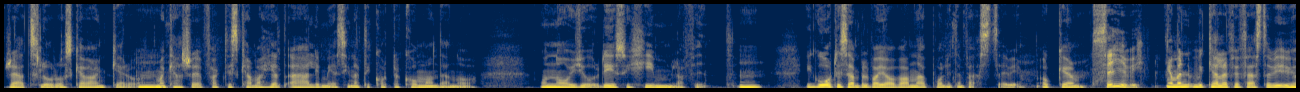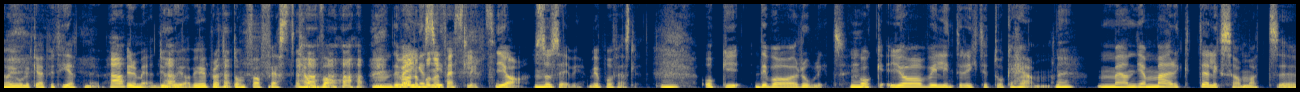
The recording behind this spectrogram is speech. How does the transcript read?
rädslor och skavanker och Mm. att man kanske faktiskt kan vara helt ärlig med sina tillkortakommanden och, och nojor. Det är så himla fint. Mm. Igår till exempel var jag och Vanna på en liten fest, säger vi. Och, eh, Säger vi? Ja, men vi kallar det för fest och vi, vi har ju olika epitet nu. Ja. Är du med? Du och jag. Vi har ju pratat om vad fest kan vara. Mm, Det var ingen på något festligt. Ja, så säger vi. Vi är på festligt. Och i- det var roligt. Mm. Och jag vill inte riktigt åka hem. Nej. Men jag märkte liksom att eh,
